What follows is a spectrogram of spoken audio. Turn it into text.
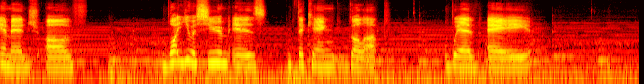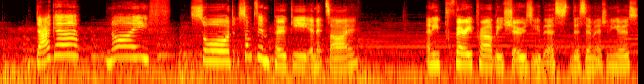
image of what you assume is the king Gullop with a dagger, knife, sword, something pokey in its eye. And he very proudly shows you this this image and he goes,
